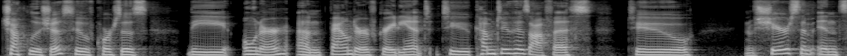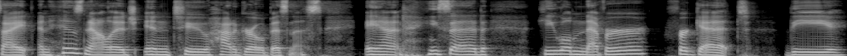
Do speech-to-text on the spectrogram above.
Chuck Lucius, who of course is the owner and founder of Gradient, to come to his office to share some insight and his knowledge into how to grow a business. And he said he will never forget the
